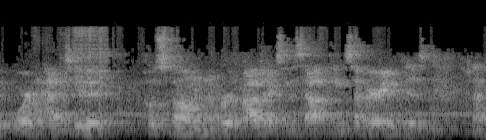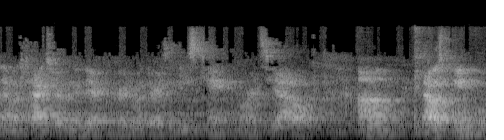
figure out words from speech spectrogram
the board had to postpone a number of projects in the South King sub-area because there's not that much tax revenue there compared to what there is in East King or in Seattle. Um, that was painful,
